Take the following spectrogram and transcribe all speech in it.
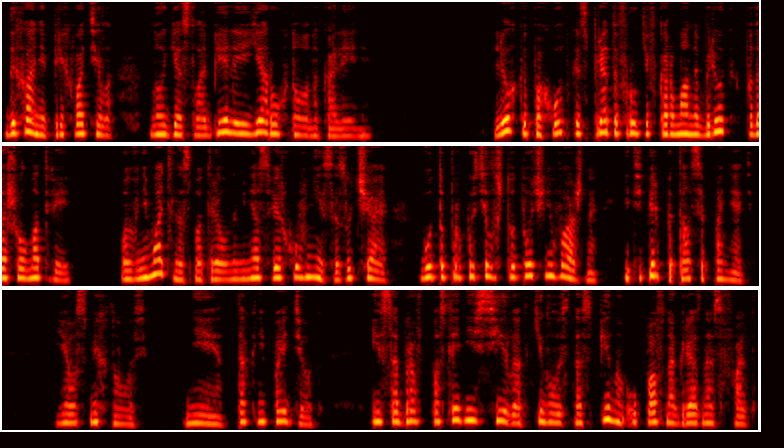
Дыхание перехватило, ноги ослабели, и я рухнула на колени. Легкой походкой, спрятав руки в карманы брюк, подошел Матвей. Он внимательно смотрел на меня сверху вниз, изучая, будто пропустил что-то очень важное, и теперь пытался понять. Я усмехнулась. Нет, так не пойдет и, собрав последние силы, откинулась на спину, упав на грязный асфальт.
